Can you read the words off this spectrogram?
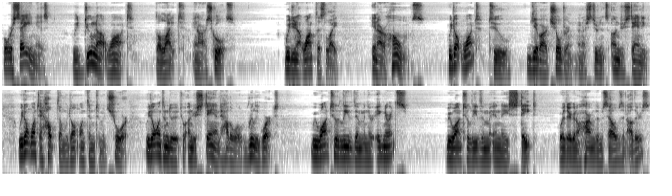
what we're saying is we do not want the light in our schools. We do not want this light in our homes. We don't want to give our children and our students understanding. We don't want to help them. We don't want them to mature. We don't want them to, to understand how the world really works. We want to leave them in their ignorance. We want to leave them in a state where they're going to harm themselves and others.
